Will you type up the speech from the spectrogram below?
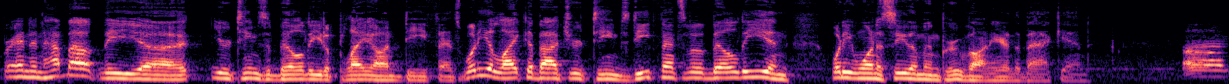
Brandon, how about the uh, your team's ability to play on defense? What do you like about your team's defensive ability, and what do you want to see them improve on here in the back end? Um,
